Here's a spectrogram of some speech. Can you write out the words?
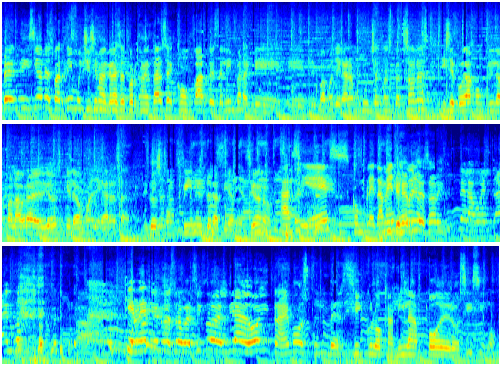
Bendiciones para ti, muchísimas gracias por conectarse. Comparte este link para que le podamos llegar a muchas más personas y se pueda cumplir la palabra de Dios que le vamos a llegar hasta los confines de la tierra, ¿sí o no? Así es, ¿Y completamente. qué se Bueno, ríe, Sari? De la vuelta. ¿Qué Bueno, ver- y en nuestro versículo del día de hoy traemos un versículo, Camila, poderosísimo.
